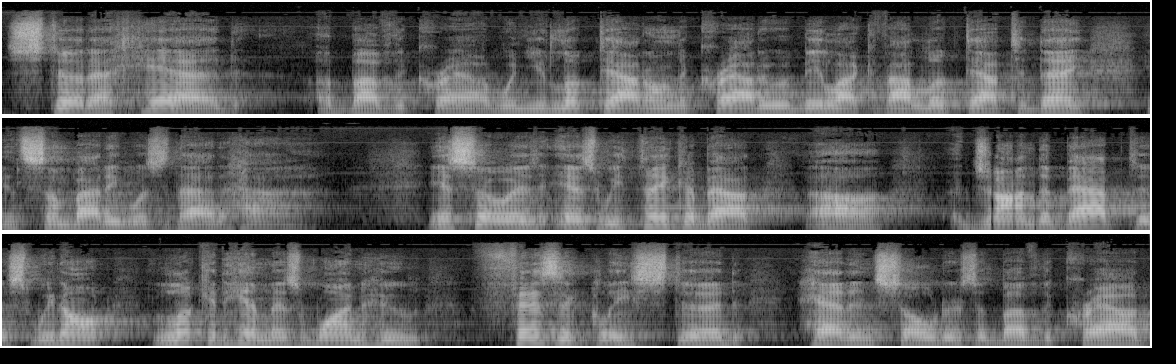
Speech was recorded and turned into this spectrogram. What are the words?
stood ahead above the crowd. When you looked out on the crowd, it would be like if I looked out today and somebody was that high. And so, as, as we think about uh, John the Baptist, we don't look at him as one who physically stood head and shoulders above the crowd,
